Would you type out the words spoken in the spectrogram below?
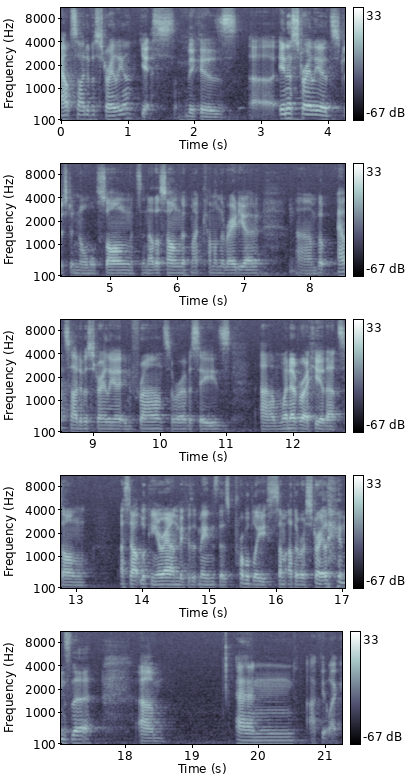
outside of Australia, yes, because uh, in Australia it's just a normal song. It's another song that might come on the radio. Um, but outside of Australia, in France or overseas, um, whenever I hear that song, I start looking around because it means there's probably some other Australians there. Um, and I feel like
